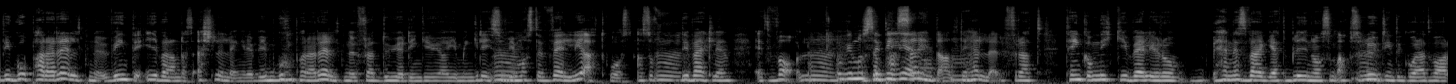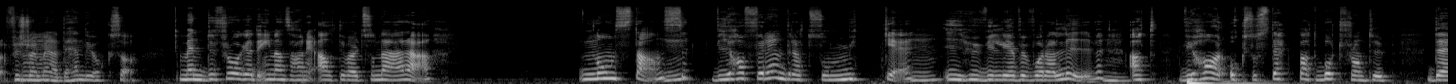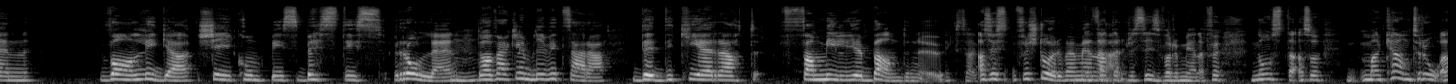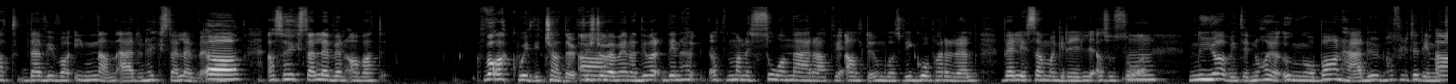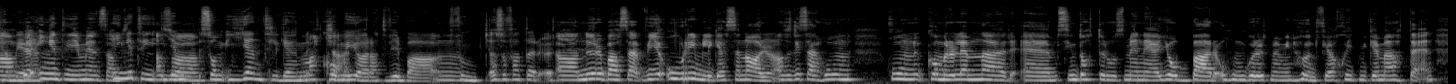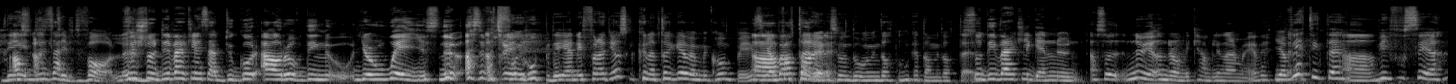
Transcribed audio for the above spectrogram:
vi går parallellt nu, vi är inte i varandras arsle längre. Vi går parallellt nu för att du gör din grej och jag gör min grej. Så vi måste välja att gå. Alltså det är verkligen ett val. Och vi Och måste sen vilja passar det inte alltid heller. För att tänk om Nicky väljer att, hennes väg är att bli någon som absolut inte går att vara. Förstår du vad jag menar? Det händer ju också. Men du frågade innan så har ni alltid varit så nära. Någonstans, Mm. vi har förändrat så mycket i hur vi lever våra liv Mm. att vi har också steppat bort från typ den vanliga tjejkompis bästis rollen. Mm. Det har verkligen blivit så här dedikerat familjeband nu. Exakt. Alltså förstår du vad jag Jag menar? fattar precis vad du menar. För någonstans, alltså, man kan tro att där vi var innan är den högsta leveln. Ja. Alltså högsta leveln av att fuck with each other. Förstår du vad jag menar? Det var, det en, att man är så nära att vi alltid umgås, vi går parallellt, väljer samma grej. Alltså så. Mm. Nu gör vi inte det. Nu har jag unga och barn här, du har flyttat in med Ja, vi Camelia. har ingenting gemensamt. Ingenting Alltså- gem- som egentligen matchar. kommer göra att vi bara funkar. Alltså fattar du? Ja nu är det bara så här, vi är orimliga scenarion. Alltså det är så här, hon, hon kommer och lämnar eh, sin dotter hos mig när jag jobbar och hon går ut med min hund för jag har skitmycket möten. Det är alltså, ett så här, aktivt val. Förstår du? Det är verkligen så här, du går out of din, your way just nu. Alltså, Att få du? ihop det Jenny, för att jag ska kunna tugga med min kompis. Ja, jag bara tar hennes hund och min dotter, hon kan ta min dotter. Så det är verkligen nu, alltså nu jag undrar om vi kan bli närmare, jag vet jag vet inte, Ja. vi får se.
